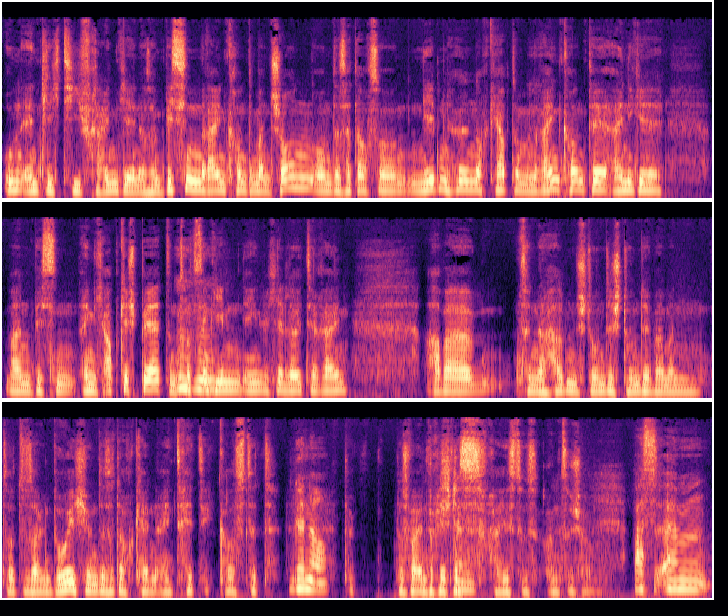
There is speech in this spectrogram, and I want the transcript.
unendlich tief reingehen. Also ein bisschen rein konnte man schon und das hat auch so Nebenhöhlen noch gehabt, wo man rein konnte. Einige waren ein bisschen eigentlich abgesperrt und trotzdem gingen irgendwelche Leute rein. Aber so in einer halben Stunde, Stunde war man sozusagen durch und das hat auch keinen Eintritt gekostet. Genau. Das war einfach etwas Stimmt. Freies zu- anzuschauen. Was, ähm,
